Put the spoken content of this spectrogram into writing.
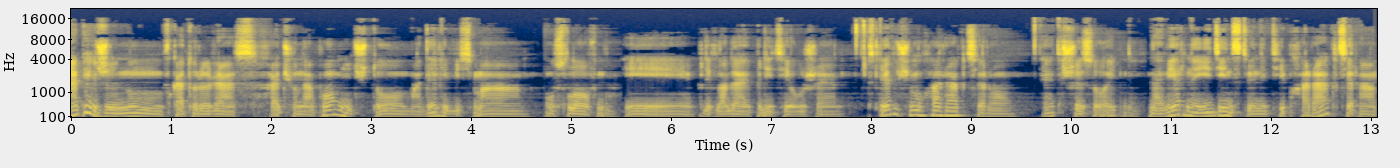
Опять же, ну, в который раз хочу напомнить, что модели весьма условно. И предлагаю перейти уже к следующему характеру, это шизоидный. Наверное, единственный тип характера,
